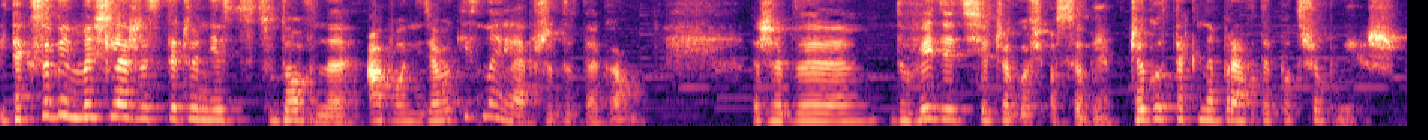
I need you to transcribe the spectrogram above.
I tak sobie myślę, że styczeń jest cudowny, a poniedziałek jest najlepszy do tego, żeby dowiedzieć się czegoś o sobie, czego tak naprawdę potrzebujesz,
